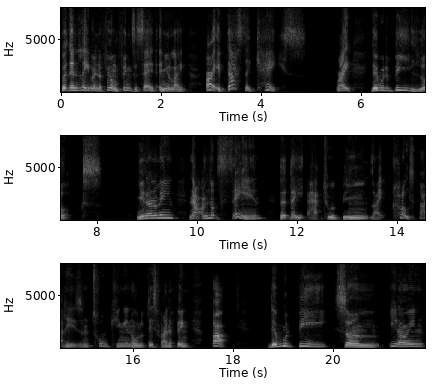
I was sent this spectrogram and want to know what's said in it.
But then later in the film, things are said, and you're like, all right, if that's the case, right, there would be looks. You know what I mean? Now, I'm not saying that they had to have been like close buddies and talking and all of this kind of thing, but there would be some, you know, in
